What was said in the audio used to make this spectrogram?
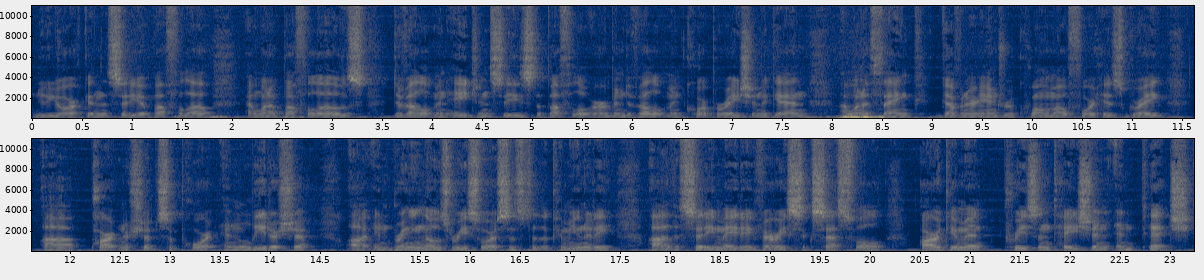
New York and the city of Buffalo, and one of Buffalo's development agencies, the Buffalo Urban Development Corporation. Again, I want to thank Governor Andrew Cuomo for his great uh, partnership, support, and leadership uh, in bringing those resources to the community. Uh, the city made a very successful argument, presentation, and pitch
